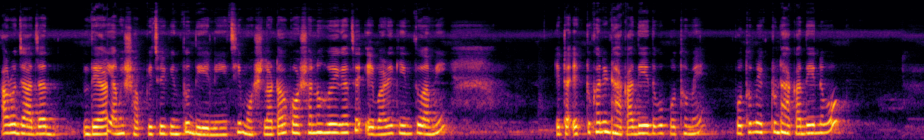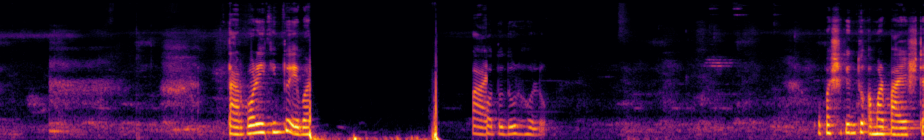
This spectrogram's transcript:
আরও যা যা দেওয়া আমি সব কিছুই কিন্তু দিয়ে নিয়েছি। মশলাটাও কষানো হয়ে গেছে। এবারে কিন্তু আমি এটা একটুখানি ঢাকা দিয়ে দেবো প্রথমে। প্রথমে একটু ঢাকা দিয়ে নেব। তারপরেই কিন্তু এবার কত দূর হলো। ওপাশে কিন্তু আমার পায়েসটা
